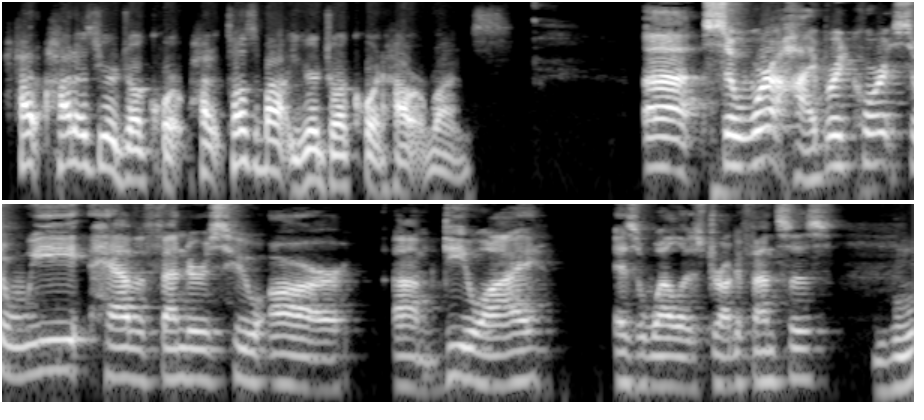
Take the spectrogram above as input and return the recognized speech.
how how does your drug court? How, tell us about your drug court and how it runs. Uh, so we're a hybrid court. So we have offenders who are um, DUI as well as drug offenses. Mm-hmm.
